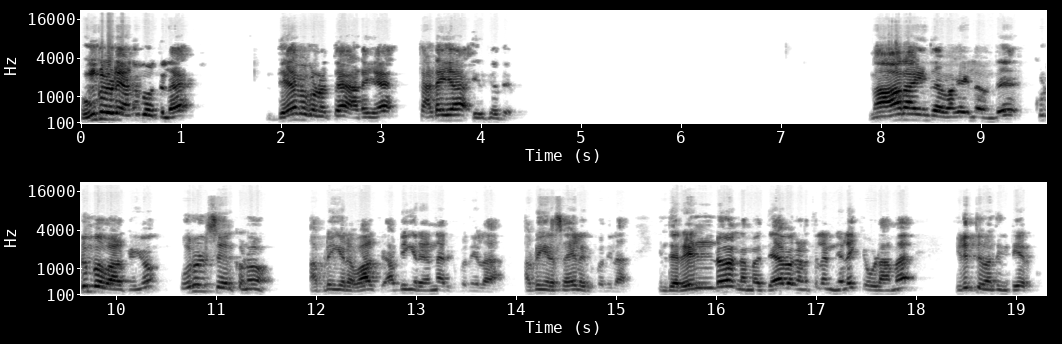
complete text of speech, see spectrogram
உங்களுடைய அனுபவத்துல தேவகுணத்தை அடைய தடையா இருக்குது நான் ஆராய்ந்த வகையில வந்து குடும்ப வாழ்க்கையும் பொருள் சேர்க்கணும் அப்படிங்கிற வாழ்க்கை அப்படிங்கிற எண்ணம் இருக்கு பாத்தீங்களா? அப்படிங்கிற செயல் இருக்கு பாத்தீங்களா? இந்த ரெண்டும் நம்ம தேவகணத்துல நிலைக்க விடாம இழுத்து வந்துகிட்டே இருக்கும்.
